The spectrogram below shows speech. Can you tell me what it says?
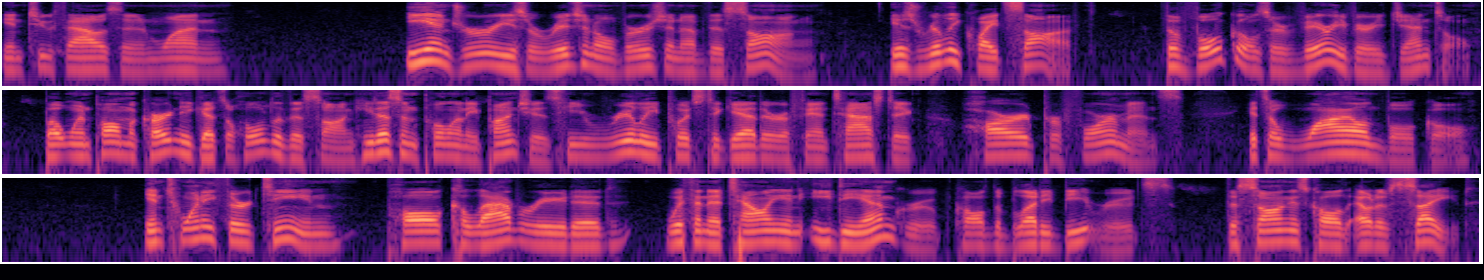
in 2001. Ian Dury's original version of this song is really quite soft. The vocals are very, very gentle. But when Paul McCartney gets a hold of this song, he doesn't pull any punches. He really puts together a fantastic, hard performance. It's a wild vocal. In 2013, Paul collaborated with an Italian EDM group called the Bloody Beetroots. The song is called Out of Sight,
